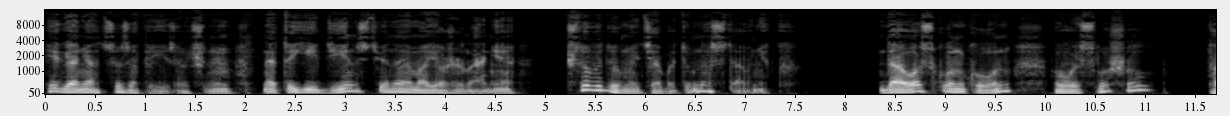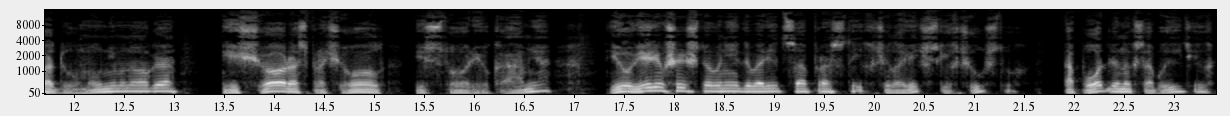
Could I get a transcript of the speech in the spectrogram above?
и гоняться за призрачным. Это единственное мое желание. Что вы думаете об этом, наставник? Даос Кун-Кун выслушал подумал немного, еще раз прочел историю камня и, уверившись, что в ней говорится о простых человеческих чувствах, о подлинных событиях,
